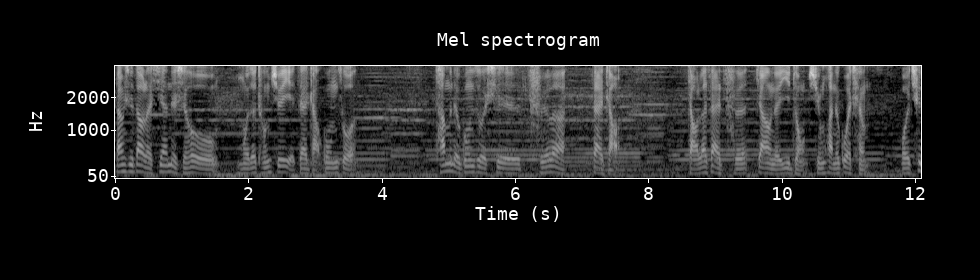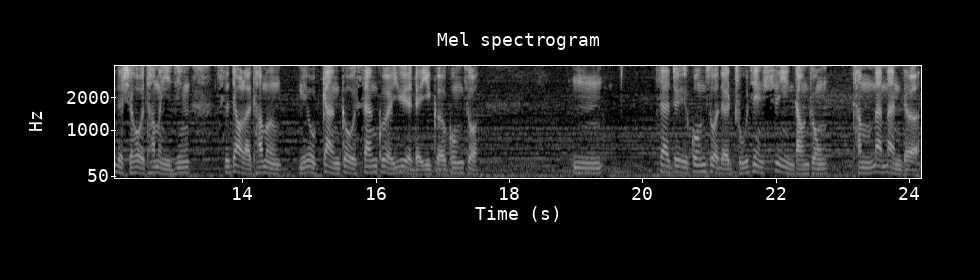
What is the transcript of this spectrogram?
当时到了西安的时候，我的同学也在找工作，他们的工作是辞了。再找，找了再辞，这样的一种循环的过程。我去的时候，他们已经辞掉了他们没有干够三个月的一个工作。嗯，在对工作的逐渐适应当中，他们慢慢的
